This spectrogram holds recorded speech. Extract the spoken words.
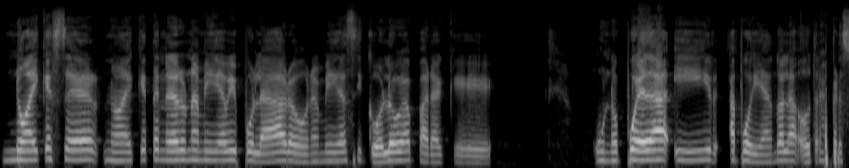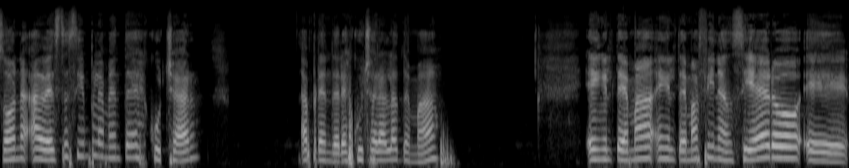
No hay que ser, no hay que tener una amiga bipolar o una amiga psicóloga para que uno pueda ir apoyando a las otras personas. A veces simplemente escuchar aprender a escuchar a las demás. En el tema, en el tema financiero, eh,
